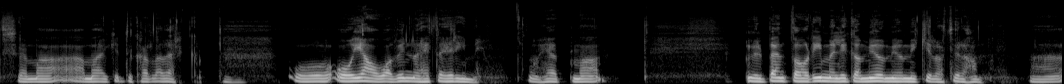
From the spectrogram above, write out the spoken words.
sem að, að maður getur kalla verk. Mm. og, og já að vinna þetta í rými. Og hérna vil benda á rými líka mjög mjög mikilvægt fyrir hann. Uh,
